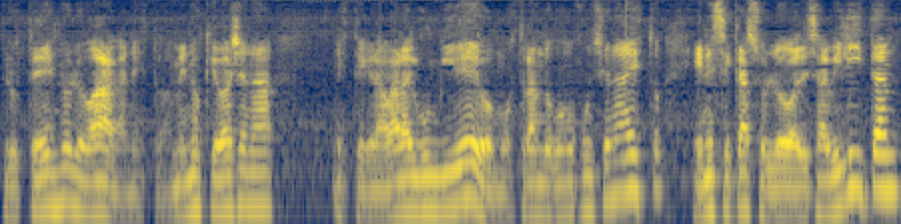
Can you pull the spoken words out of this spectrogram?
pero ustedes no lo hagan esto, a menos que vayan a este, grabar algún video mostrando cómo funciona esto. En ese caso lo deshabilitan,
